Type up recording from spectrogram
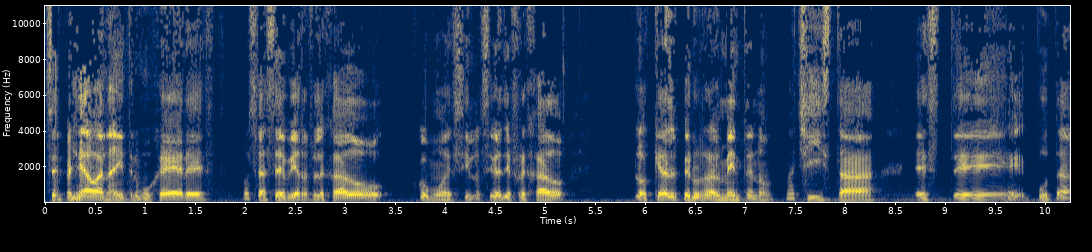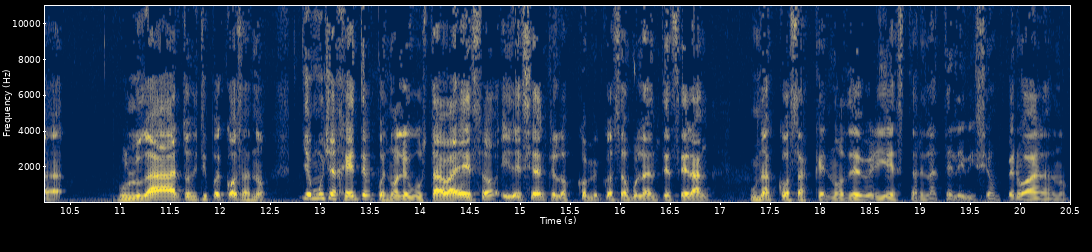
se peleaban ahí entre mujeres, o sea, se había reflejado, ¿cómo decirlo? Se había reflejado lo que era el Perú realmente, ¿no? Machista, este, puta, vulgar, todo ese tipo de cosas, ¿no? Y a mucha gente pues no le gustaba eso y decían que los cómicos ambulantes eran una cosa que no debería estar en la televisión peruana, ¿no?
